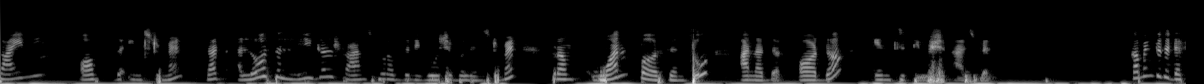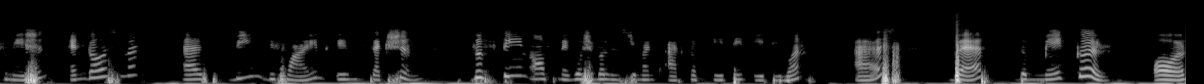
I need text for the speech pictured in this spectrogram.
signing of the instrument that allows the legal transfer of the negotiable instrument from one person to another or the institution as well. Coming to the definition, endorsement has been defined in section 15 of Negotiable Instrument Act of 1881 as where the maker or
